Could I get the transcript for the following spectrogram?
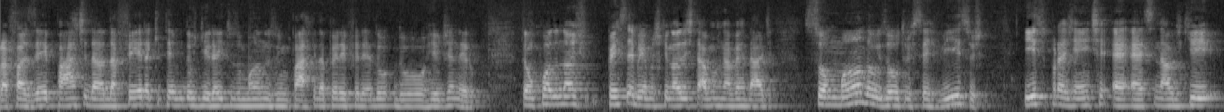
para fazer parte da, da, feira que teve dos direitos humanos em um parque da periferia do, do, Rio de Janeiro. Então, quando nós percebemos que nós estávamos, na verdade, somando aos outros serviços, isso para a gente é, é, sinal de que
